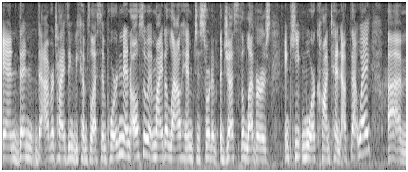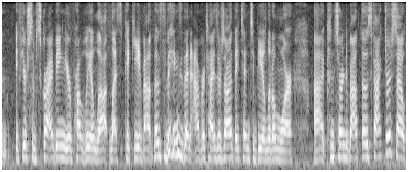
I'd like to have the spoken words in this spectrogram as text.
and then the advertising becomes less important. And also, it might allow him to sort of adjust the levers and keep more content up that way. Um, if you're subscribing, you're probably a lot less picky about those things than advertisers are. They tend to be a little more uh, concerned about those factors. So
